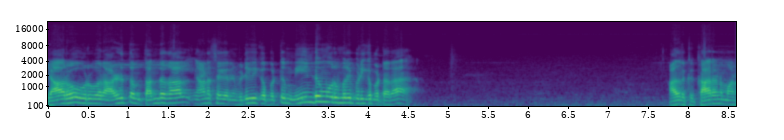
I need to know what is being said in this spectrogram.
யாரோ ஒருவர் அழுத்தம் தந்ததால் ஞானசேகரன் விடுவிக்கப்பட்டு மீண்டும் ஒரு முறை பிடிக்கப்பட்டாரா? அதற்கு காரணமான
